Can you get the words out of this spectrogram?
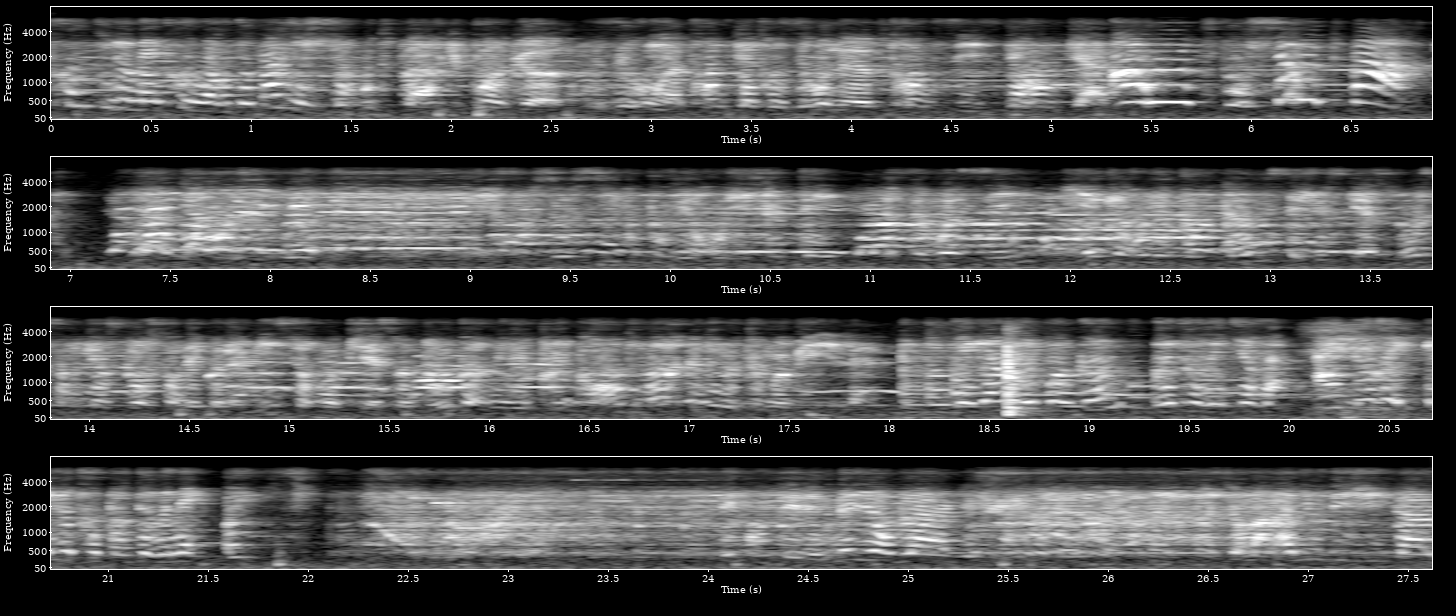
30 km au nord de Paris. sherwoodpark.com, 01 34 09 36 44. En route pour Sherwood Park Vous aussi, vous pouvez rouler futé. Ce mois-ci, c'est jusqu'à 75% d'économie sur vos pièces auto parmi les plus grandes marques de l'automobile. Yagaroulé.com, votre voiture va adorer et votre porte-monnaie aussi. Écoutez les meilleures blagues sur la radio digitale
